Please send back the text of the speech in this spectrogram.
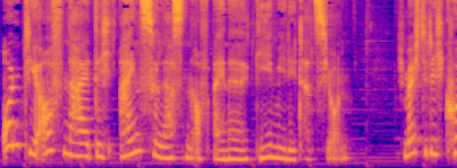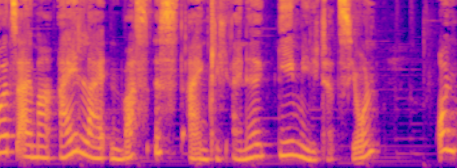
und die Offenheit, dich einzulassen auf eine Gehmeditation. Ich möchte dich kurz einmal einleiten, was ist eigentlich eine Gehmeditation und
